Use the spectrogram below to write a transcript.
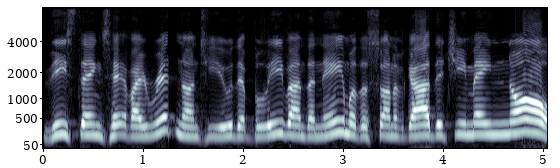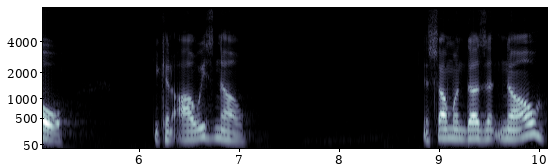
These things have I written unto you that believe on the name of the Son of God, that ye may know. You can always know. If someone doesn't know,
